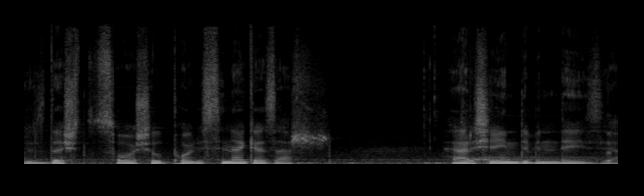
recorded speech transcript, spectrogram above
Bizde işte social polisi ne gezer? Her şeyin dibindeyiz ya.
